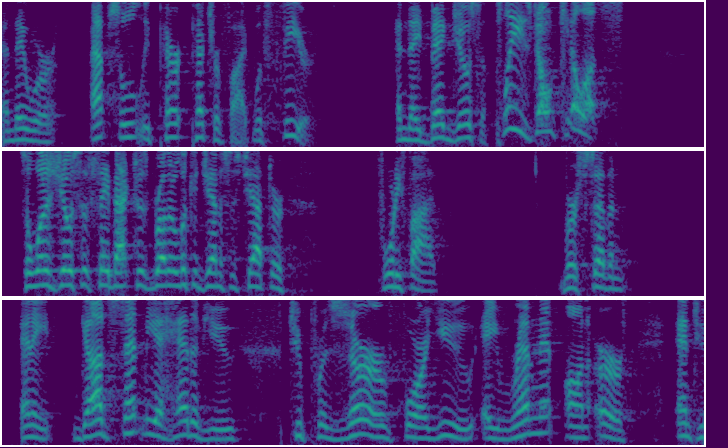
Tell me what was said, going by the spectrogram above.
and they were absolutely petrified with fear. And they begged Joseph, please don't kill us. So what does Joseph say back to his brother? Look at Genesis chapter 45, verse 7 and 8. God sent me ahead of you to preserve for you a remnant on earth and to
